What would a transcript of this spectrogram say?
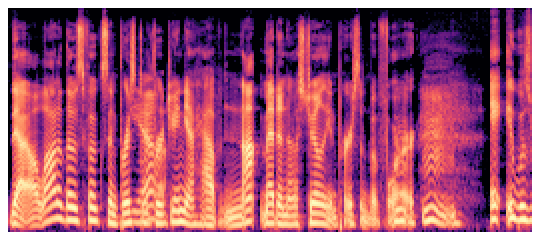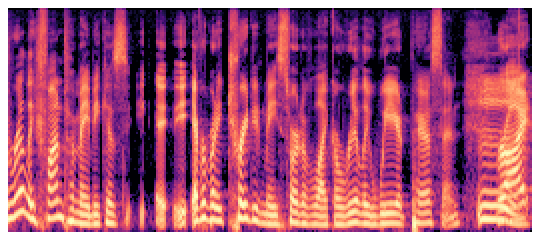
Yeah, a lot of those folks in Bristol, yeah. Virginia have not met an Australian person before. Mm-hmm. It, it was really fun for me because i- i- everybody treated me sort of like a really weird person, mm. right?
